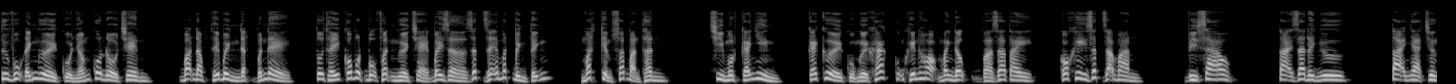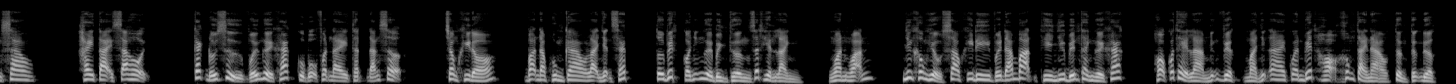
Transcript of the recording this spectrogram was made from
Từ vụ đánh người của nhóm côn đồ trên, bạn đọc Thế Bình đặt vấn đề, tôi thấy có một bộ phận người trẻ bây giờ rất dễ mất bình tĩnh, mất kiểm soát bản thân. Chỉ một cái nhìn, cái cười của người khác cũng khiến họ manh động và ra tay, có khi rất dã man. Vì sao? Tại gia đình ư? Tại nhà trường sao? Hay tại xã hội? Cách đối xử với người khác của bộ phận này thật đáng sợ. Trong khi đó, bạn đọc Hùng Cao lại nhận xét, tôi biết có những người bình thường rất hiền lành, ngoan ngoãn, nhưng không hiểu sao khi đi với đám bạn thì như biến thành người khác, họ có thể làm những việc mà những ai quen biết họ không tài nào tưởng tượng được.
